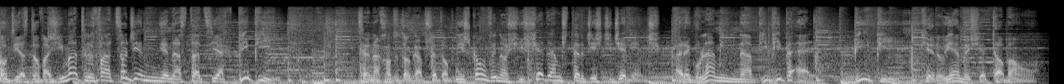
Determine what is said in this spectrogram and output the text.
Odjazdowa zima trwa codziennie na stacjach BP. Cena hot doga przed obniżką wynosi 7,49. Regulamin na bp.pl. BP. Kierujemy się Tobą.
